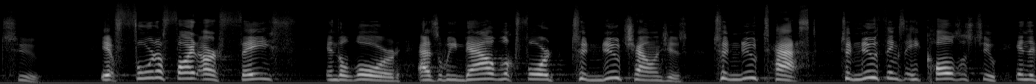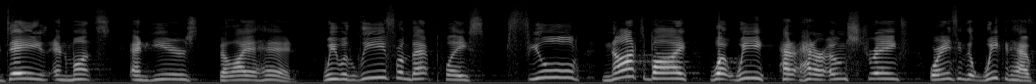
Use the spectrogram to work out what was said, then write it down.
two it fortified our faith in the Lord as we now look forward to new challenges, to new tasks, to new things that He calls us to in the days and months and years that lie ahead. We would leave from that place fueled not by what we had, had our own strength or anything that we could have.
